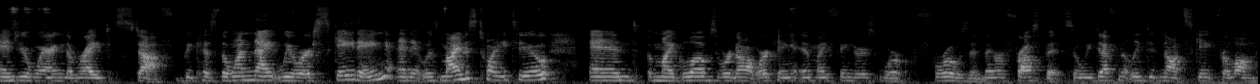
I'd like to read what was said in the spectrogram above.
and you're wearing the right stuff. Because the one night we were skating and it was minus 22 and my gloves were not working and my fingers were frozen. They were frostbite, so we definitely did not skate for long.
